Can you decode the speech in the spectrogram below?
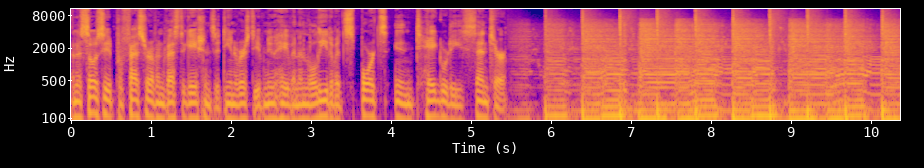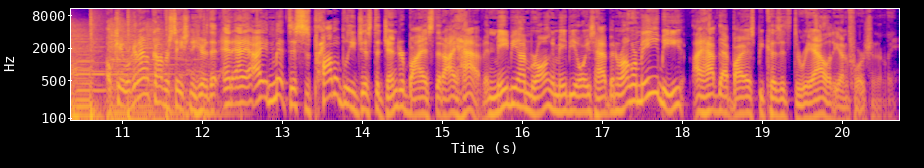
an associate professor of investigations at the University of New Haven and the lead of its Sports Integrity Center. Okay, we're going to have a conversation here that, and, I admit this is probably just a gender bias that I have, and maybe I'm wrong, and maybe always have been wrong, or maybe I have that bias because it's the reality, unfortunately.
